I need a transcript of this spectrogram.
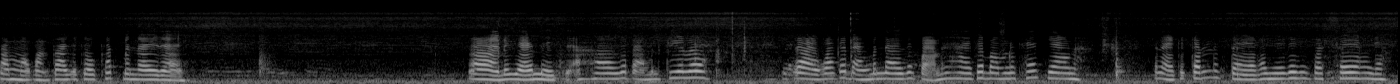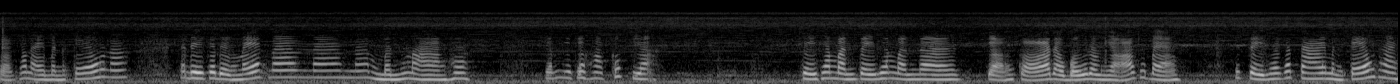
xong một bàn tay cho cô khách bên đây rồi. Rồi bây giờ em này sẽ hơi các bạn bên kia luôn. Rồi qua cái đằng bên đây các bạn thấy hai cái bông nó khác nhau nè. Cái này cái cánh nó tè coi như cái hoa sen nha rồi cái này mình kéo nó nó đi cái đường nét nó nó, nó mịn màng ha. Giống như cái hoa cúc vậy tùy theo mình tùy theo mình à, chọn cọ đầu bự đầu nhỏ các bạn. Cái tùy theo cái tay mình kéo thôi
